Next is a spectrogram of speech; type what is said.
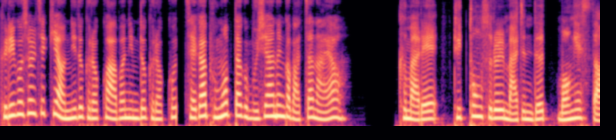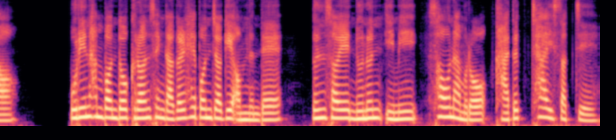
그리고 솔직히 언니도 그렇고 아버님도 그렇고 제가 부모 없다고 무시하는 거 맞잖아요. 그 말에 뒤통수를 맞은 듯 멍했어. 우린 한 번도 그런 생각을 해본 적이 없는데 은서의 눈은 이미 서운함으로 가득 차 있었지.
